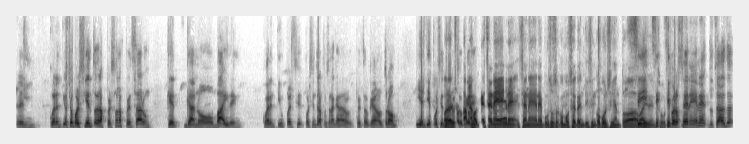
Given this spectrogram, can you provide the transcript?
el 48% de las personas pensaron que ganó Biden, 41% de las personas ganaron, pensó que ganó Trump y el 10% bueno, pensó que... Mejor que CNN. CNN puso como 75% a sí, Biden. Sí, sí, pero CNN, ¿tú sabes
